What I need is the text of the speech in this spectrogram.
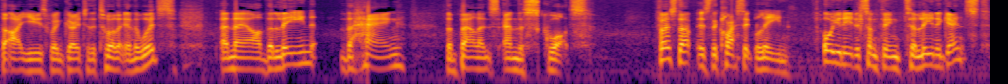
that I use when going to the toilet in the woods and they are the lean, the hang, the balance and the squat. First up is the classic lean. All you need is something to lean against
